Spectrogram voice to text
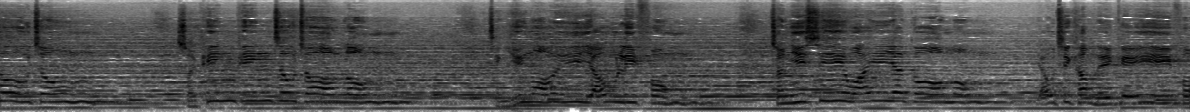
操纵，谁偏偏遭作弄？情与爱有裂缝，尽已撕毁一个梦，又赐给你寄奉。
